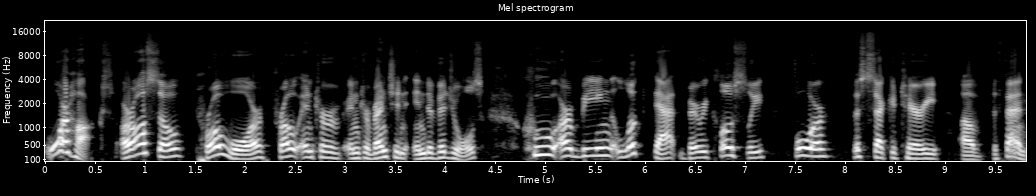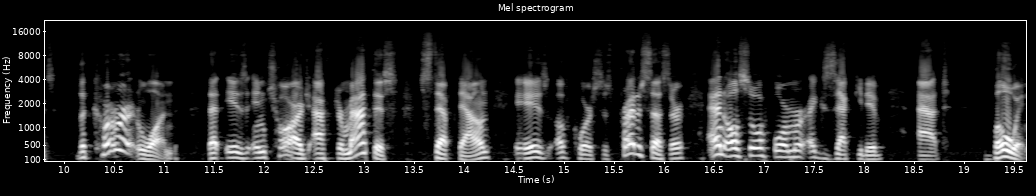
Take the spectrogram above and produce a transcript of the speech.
war hawks, are also pro war, pro intervention individuals who are being looked at very closely for the Secretary of Defense. The current one that is in charge after Mattis stepped down is, of course, his predecessor and also a former executive at Boeing.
